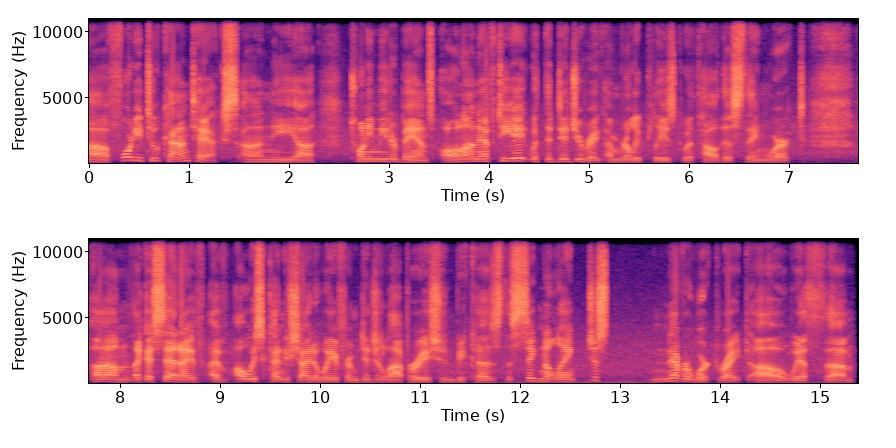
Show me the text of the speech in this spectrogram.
Uh, 42 contacts on the uh, 20 meter bands, all on FT8 with the DigiRig. I'm really pleased with how this thing worked. Um, like I said, I've, I've always kind of shied away from digital operation because the SignaLink just never worked right uh, with um,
